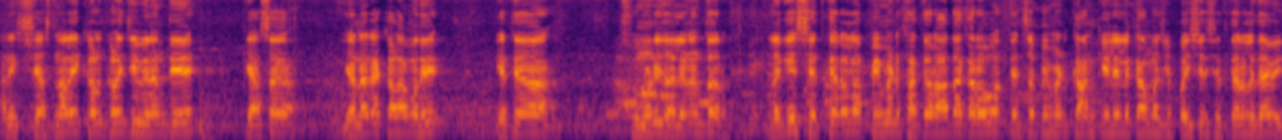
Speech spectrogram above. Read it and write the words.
आणि शासनालाही कळकळीची विनंती आहे की असं येणाऱ्या काळामध्ये येत्या सुनावणी झाल्यानंतर लगेच शेतकऱ्याला पेमेंट खात्यावर अदा करावं त्यांचं पेमेंट काम केलेल्या कामाचे पैसे शेतकऱ्याला द्यावे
